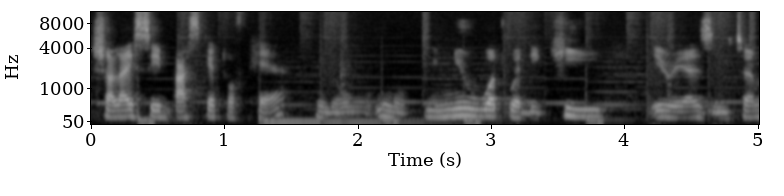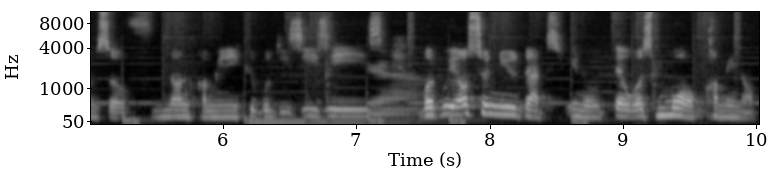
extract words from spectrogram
shall I say, basket of care? You know, you know, we knew what were the key areas in terms of non-communicable diseases, Yeah. but we also knew that you know there was more coming up,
